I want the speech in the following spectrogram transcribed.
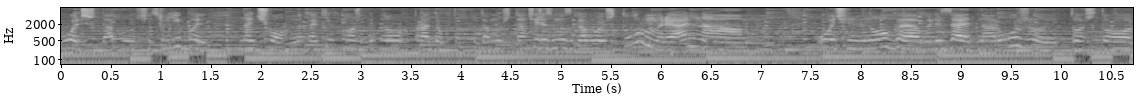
больше, да, получить прибыль, на чем, на каких, может быть, новых продуктах, потому что через мозговой штурм реально очень многое вылезает наружу, то, что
